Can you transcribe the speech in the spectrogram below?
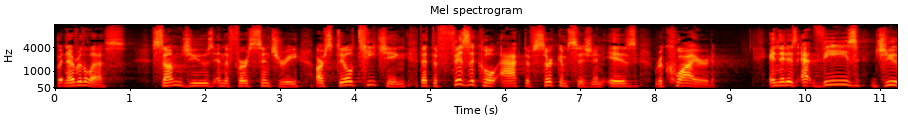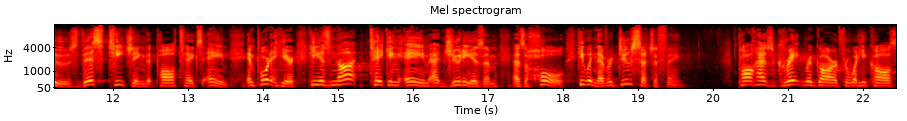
But nevertheless, some Jews in the first century are still teaching that the physical act of circumcision is required. And it is at these Jews, this teaching, that Paul takes aim. Important here, he is not taking aim at Judaism as a whole. He would never do such a thing. Paul has great regard for what he calls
